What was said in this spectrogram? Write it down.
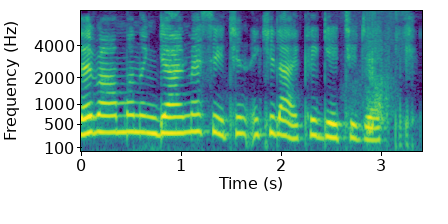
Devamının gelmesi için iki like geçecek.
